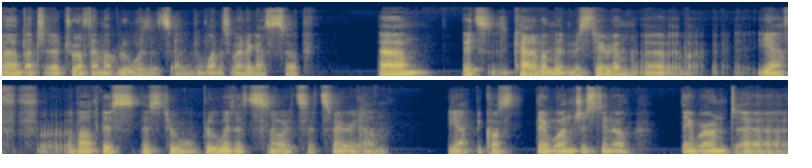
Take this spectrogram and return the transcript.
uh, but uh, two of them are blue wizards, and one is Radagast. So, um, it's kind of a mysterium, uh, yeah, f- about this this two blue wizards. So it's it's very um, yeah, because they weren't just you know, they weren't uh,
